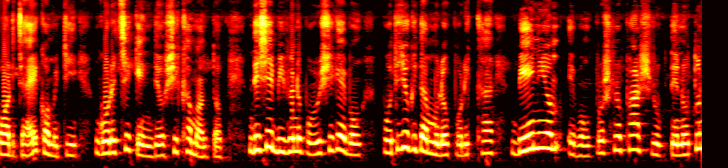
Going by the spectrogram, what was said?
পর্যায়ে কমিটি গড়েছে কেন্দ্রীয় শিক্ষা মন্ত্রক। দেশের বিভিন্ন প্রবেশিকা এবং প্রতিযোগিতামূলক পরীক্ষার বেনিয়ম এবং প্রশ্ন ফাঁস রুখতে নতুন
